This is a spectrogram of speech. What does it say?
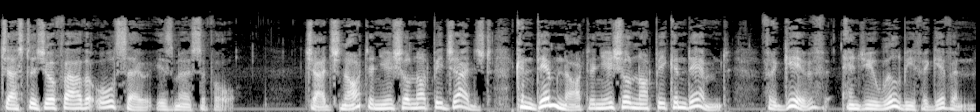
just as your Father also is merciful. Judge not, and you shall not be judged. Condemn not, and you shall not be condemned. Forgive, and you will be forgiven.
